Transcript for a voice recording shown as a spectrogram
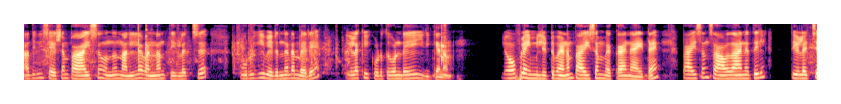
അതിനുശേഷം പായസം ഒന്ന് നല്ലവണ്ണം തിളച്ച് കുറുകി വരുന്നിടം വരെ ഇളക്കി കൊടുത്തുകൊണ്ടേയിരിക്കണം. ലോ ഫ്ലെയിമിലിട്ട് വേണം പായസം വെക്കാനായിട്ട്. പായസം സാവധാനത്തിൽ തിളച്ച്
